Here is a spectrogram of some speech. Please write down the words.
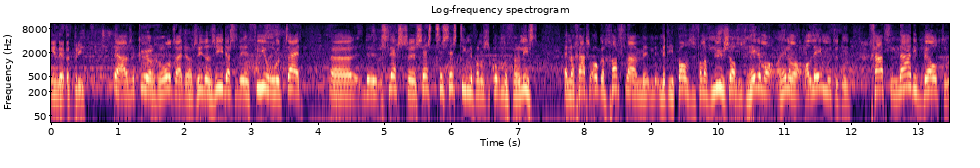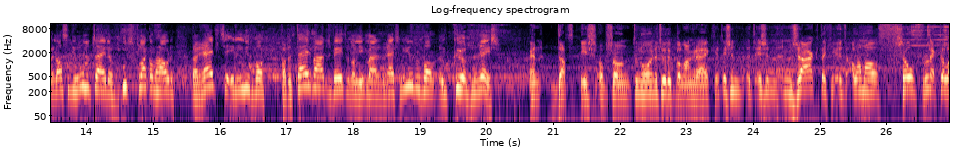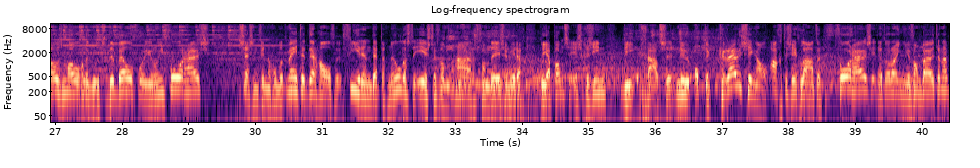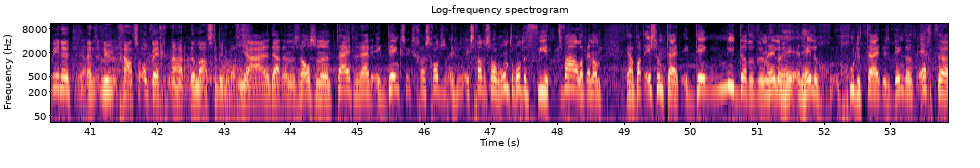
Ja, dat is een keurige rondetijd. Dan zie, dan zie je dat ze in 400 tijd uh, de, slechts uh, 16e van een seconde verliest. En dan gaat ze ook een gat slaan met, met die. Vanaf nu zal ze het helemaal, helemaal alleen moeten doen. Gaat ze naar die bel toe. En als ze die rondetijden goed vlak kan houden... dan rijdt ze in ieder geval... Wat de tijdwaard is weten we nog niet. Maar dan rijdt ze in ieder geval een keurige race. En dat is op zo'n toernooi natuurlijk belangrijk. Het is, een, het is een, een zaak dat je het allemaal zo vlekkeloos mogelijk doet. De bel voor Jeroen Voorhuis. 2600 meter, derhalve 34-0. Dat is de eerste van haar van deze middag. De Japanse is gezien. Die gaat ze nu op de kruising al achter zich laten. Voorhuis in het oranje van buiten naar binnen. En nu gaat ze op weg naar de laatste binnenbocht. Ja, inderdaad. En dan zal ze een tijd rijden. Ik denk, ik schat, ik schat het zo rond, rond de 4-12. En dan, ja, wat is zo'n tijd? Ik denk niet dat het een hele, een hele goede tijd is. Ik denk dat het echt... Uh,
